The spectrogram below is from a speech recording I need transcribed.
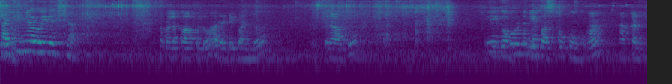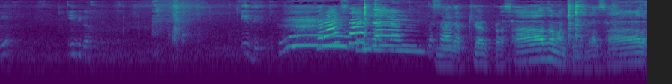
సైకిల్ మీద పోయి తెచ్చిన. తమలపాకులు అరటి పండు ఇస్తరాకు ఇగో ఈ పసుపు కుంకుమ అక్కడికి. ఇదిగో. ఇది. ప్రసాదం. ఇక్కడ ప్రసాదం అంటుంది ప్రసాదం.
